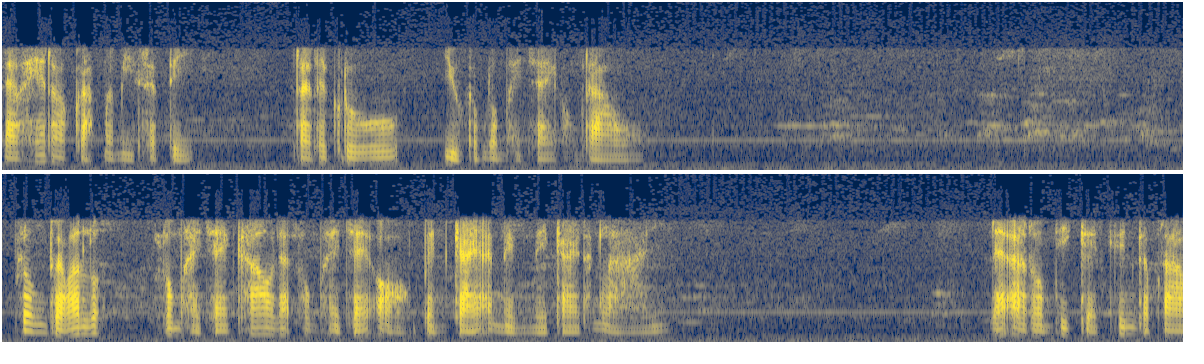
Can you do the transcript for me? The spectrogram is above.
แล้วให้เรากลับมามีสติระลึกรู้อยู่กับลมหายใจของเราพระองค์ตรัสว่าลมหายใจเข้าและลมหายใจออกเป็นกายอันหนึ่งในกายทั้งหลาย และอารมณ์ที่เกิดขึ้นกับเรา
